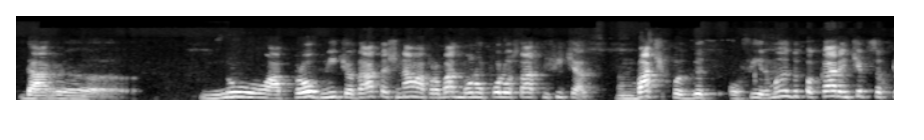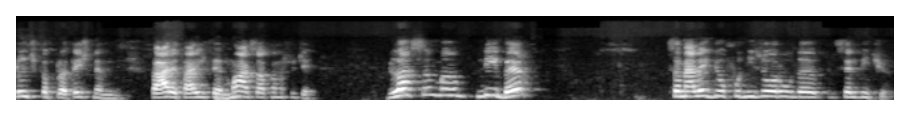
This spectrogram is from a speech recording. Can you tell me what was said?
Dar uh, nu aprob niciodată și n-am aprobat monopolul ăsta artificial. Îmi baci pe gât o firmă, după care încep să plângi că plătește, că are tarife mari sau că nu știu ce. Lasă-mă liber să-mi aleg eu furnizorul de serviciu.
